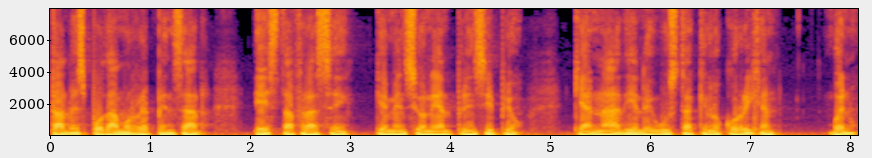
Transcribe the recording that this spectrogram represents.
tal vez podamos repensar esta frase que mencioné al principio, que a nadie le gusta que lo corrijan. Bueno,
